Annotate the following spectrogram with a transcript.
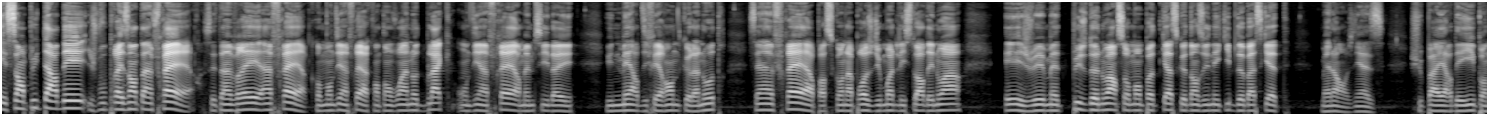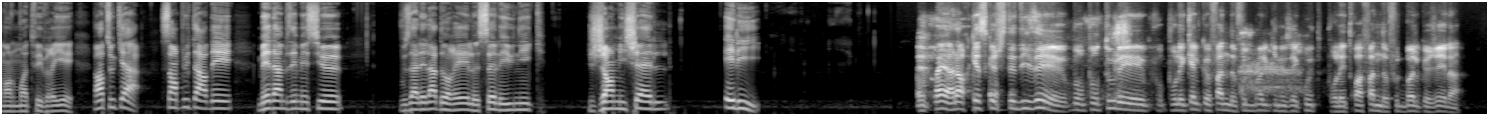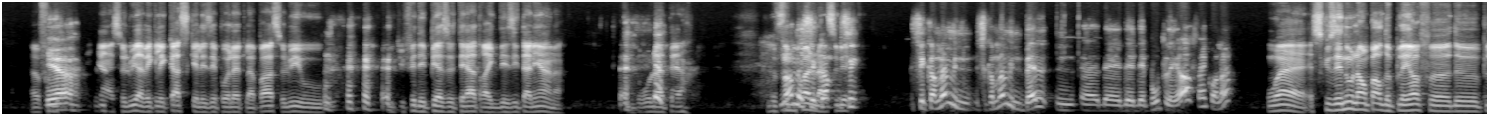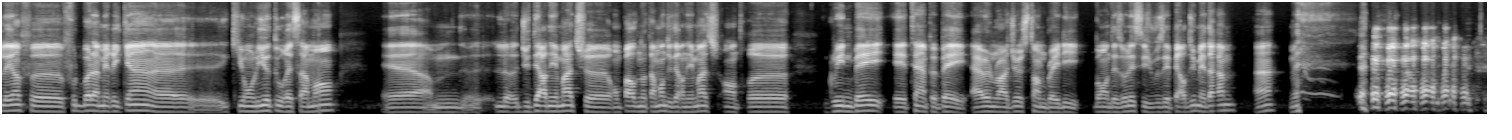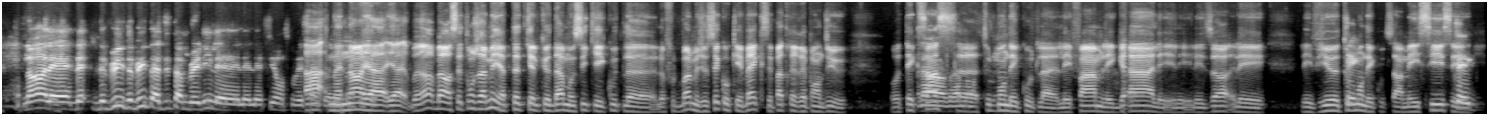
Et sans plus tarder, je vous présente un frère. C'est un vrai un frère. Comme on dit un frère, quand on voit un autre black, on dit un frère, même s'il a une mère différente que la nôtre. C'est un frère parce qu'on approche du mois de l'histoire des Noirs. Et je vais mettre plus de Noirs sur mon podcast que dans une équipe de basket. Mais non, je niaise. Je suis pas RDI pendant le mois de février. En tout cas, sans plus tarder, mesdames et messieurs, vous allez l'adorer, le seul et unique Jean-Michel Elie. Ouais, alors qu'est-ce que je te disais? Pour, pour tous les pour, pour les quelques fans de football qui nous écoutent, pour les trois fans de football que j'ai là. Euh, Yeah. celui avec les casques et les épaulettes là-bas, celui où, où tu fais des pièces de théâtre avec des Italiens là. Qui roulent à terre. Le Non, mais football, c'est comme- celui- quand même une, c'est quand même une belle, une, euh, des, des, des beaux playoffs hein, qu'on a. Ouais, excusez-nous, là on parle de playoffs euh, de euh, football américain euh, qui ont lieu tout récemment. Du dernier match, on parle notamment du dernier match entre Green Bay et Tampa Bay, Aaron Rodgers, Tom Brady. Bon, désolé si je vous ai perdu, mesdames, hein, mais non, les, les- depuis, depuis que tu as dit Tom Brady, les, les, les filles ont trouvé ça. ah, maintenant il y a, y a ben, ben, sait-on jamais, il y a peut-être quelques dames aussi qui écoutent le, le football, mais je sais qu'au Québec c'est pas très répandu. Au Texas, Non, euh, tout le monde écoute, là. les femmes, les gars, les, les, les, vieux, tout le monde écoute ça. Mais ici, c'est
